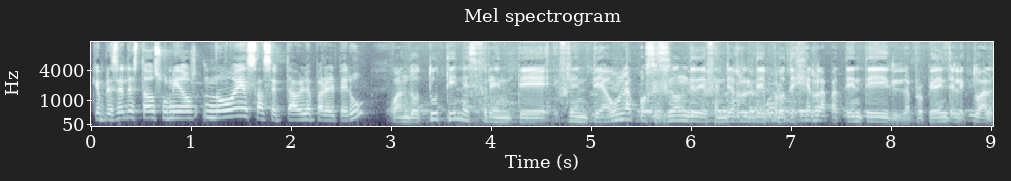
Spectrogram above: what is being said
que presenta Estados Unidos no es aceptable para el Perú. Cuando tú tienes frente, frente a una posición de defender, de proteger la patente y la propiedad intelectual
